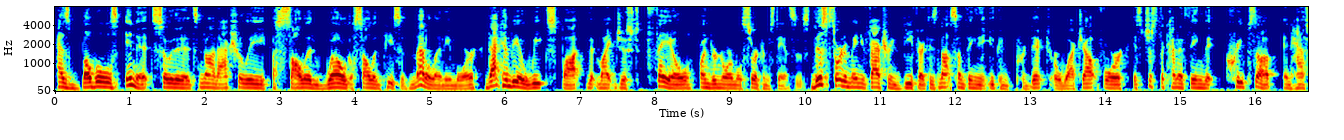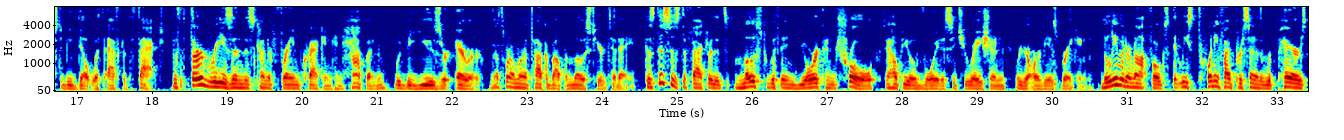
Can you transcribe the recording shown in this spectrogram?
has bubbles in it so that it's not actually a solid weld, a solid piece of metal anymore, that can be a weak spot that might just fail under normal circumstances. This sort of manufacturing defect is not something that you can predict or watch out for. It's just the kind of thing that creeps creeps up and has to be dealt with after the fact. The third reason this kind of frame cracking can happen would be user error. And that's what I'm going to talk about the most here today, because this is the factor that's most within your control to help you avoid a situation where your RV is breaking. Believe it or not, folks, at least 25% of the repairs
